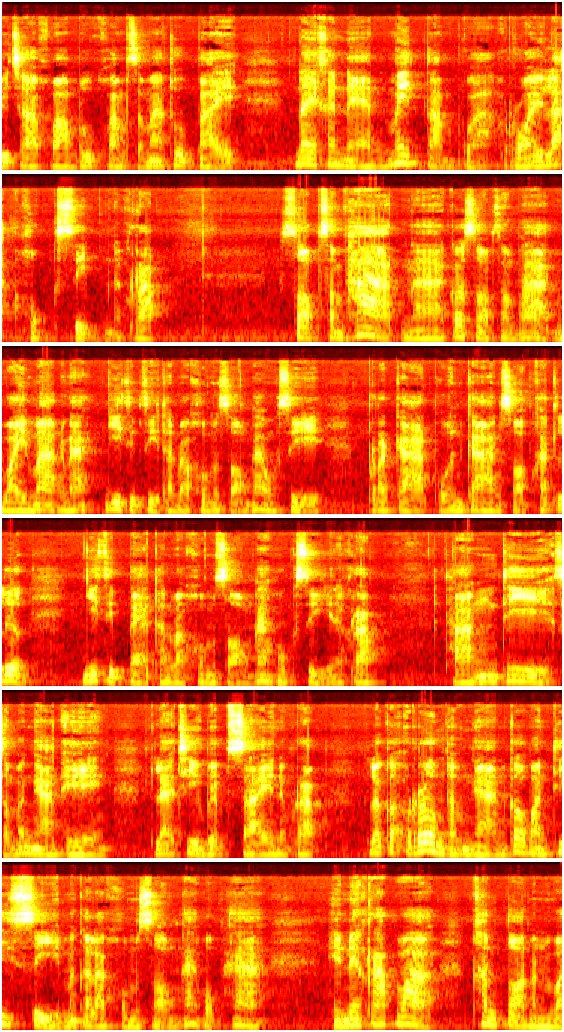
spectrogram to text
วิชาความรู้ความสามารถทั่วไป ได้คะแนนไม่ต่ำกว่าร้อยละ 60 นะครับ สอบสัมภาษณ์นะก็สอบสัมภาษณ์ไวมากนะ 24 ธันวาคม 2564 ประกาศผลการสอบคัดเลือก 28 ธันวาคม 2564 นะครับ ทั้งที่สำนักงานเองและที่เว็บไซต์นะครับ แล้วก็เริ่มทำงานก็วันที่ 4 มกราคม 2565 เห็นไหมครับว่าขั้นตอนมันไว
